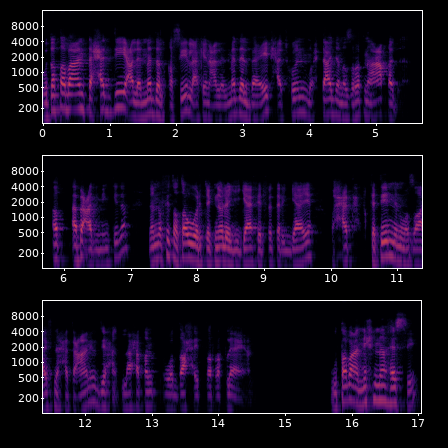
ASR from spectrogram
وده طبعا تحدي على المدى القصير لكن على المدى البعيد حتكون محتاجة نظرتنا اعقد أبعد من كده لأنه في تطور تكنولوجي جاي في الفترة الجاية وحت كثير من وظائفنا حتعاني ودي لاحقا وضاح حيتطرق لها يعني. وطبعا نحن هسي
